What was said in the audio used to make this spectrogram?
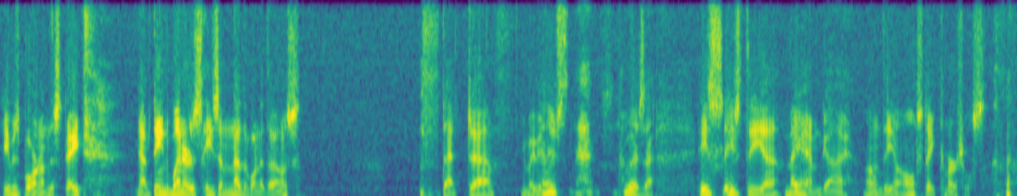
He was born on this date. Now, Dean Winters, he's another one of those that uh, you maybe who's who is that? He's he's the uh, mayhem guy on the Allstate commercials.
